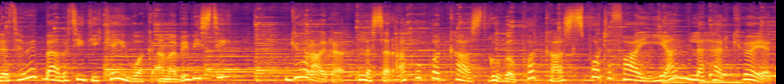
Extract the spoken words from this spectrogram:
دەتەوێت بابەتی دیکەی وەک ئەمە ببیستی؟ گۆڕایرە لەسەر ئەپ و پۆدکاست گوگل پۆدکاست سپۆتفاای یان لە هەر کوێیەک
